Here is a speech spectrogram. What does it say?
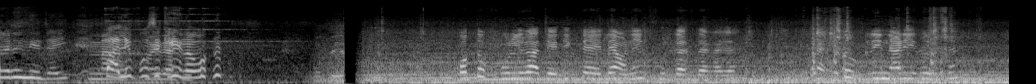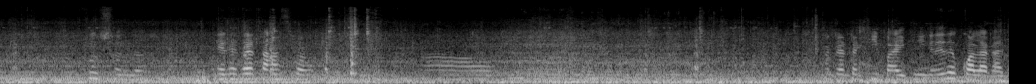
ঘরে নিয়ে যাই। পালে পোষে খেয়ে দেখো। নেব। কত ফুল গাছ এদিকটা এলে অনেক ফুল গাছ দেখা যায় এত গ্রিনারি রয়েছে। খুব সুন্দর। এটা একটা ট্রান্সফার এটা একটা কি বাইক নিয়ে গেছে কলা গাছ।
